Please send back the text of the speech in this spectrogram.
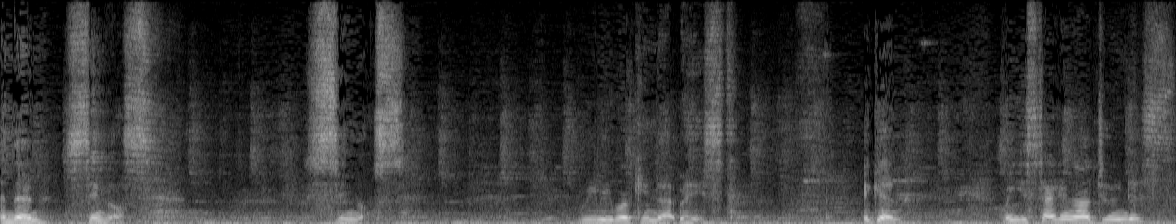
And then singles. Singles. Really working that waist. Again, when you're starting out doing this,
